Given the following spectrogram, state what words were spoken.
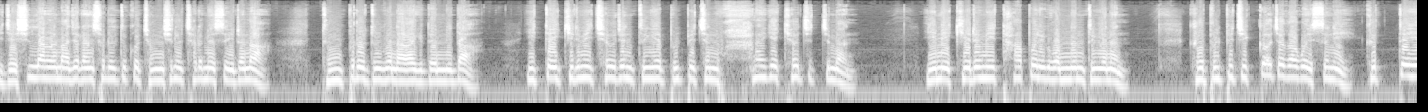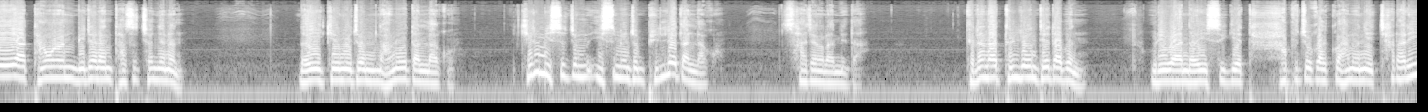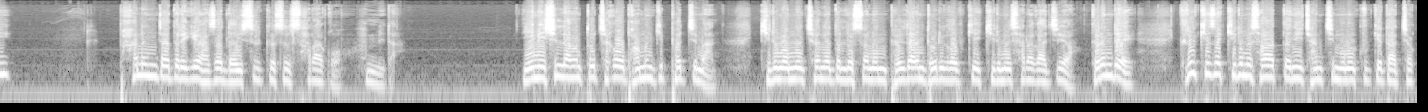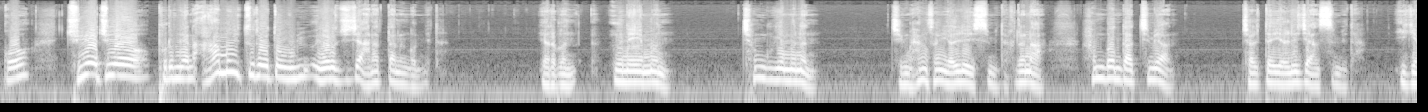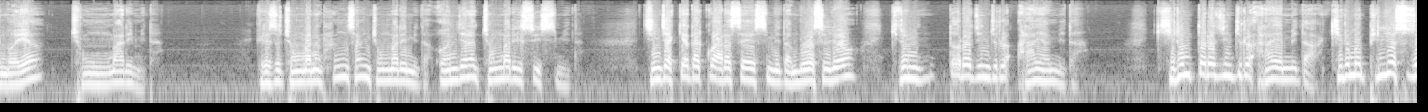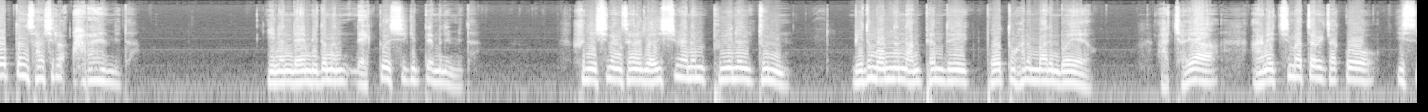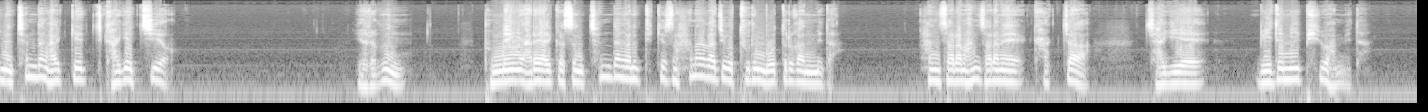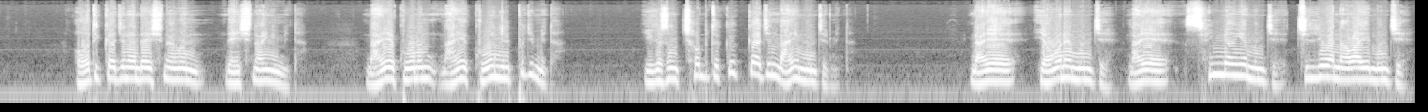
이제 신랑을 맞으라는 소리를 듣고 정신을 차리면서 일어나 등불을 들고 나가게 됩니다. 이때 기름이 채워진 등의 불빛은 환하게 켜졌지만 이미 기름이 타버리고 없는 등에는 그 불빛이 꺼져가고 있으니 그때에야 당황한 미련한 다섯 처녀는 너희 기름을 좀 나눠달라고 기름 있어 좀 있으면 좀 빌려달라고 사정을 합니다. 그러나 들려온 대답은 우리와 너희 쓰기에 다 부족할 거 하노니 차라리 파는 자들에게 가서 너희 쓸 것을 사라고 합니다. 이미 신랑은 도착하고 밤은 깊었지만 기름 없는 처녀들로서는 별다른 도리가 없기에 기름을 사러 가지요. 그런데 그렇게 해서 기름을 사왔더니 잔치문은 굳게 닫혔고 주여 주여 부르면 아무리 들어도 열어주지 않았다는 겁니다. 여러분 은혜의 문, 천국의 문은 지금 항상 열려 있습니다. 그러나 한 번 닫히면 절대 열리지 않습니다. 이게 뭐예요? 종말입니다. 그래서 종말은 항상 종말입니다. 언제나 종말일 수 있습니다. 진짜 깨닫고 알았어야 했습니다. 무엇을요? 기름 떨어진 줄을 알아야 합니다. 기름 떨어진 줄을 알아야 합니다. 기름은 빌려 쓸 수 없다는 사실을 알아야 합니다. 이는 내 믿음은 내 것이기 때문입니다. 흔히 신앙생활 열심히 하는 부인을 둔 믿음 없는 남편들이 보통 하는 말이 뭐예요? 아, 저야 아내 치맛자락 잡고 있으면 천당 갈게, 가겠지요. 여러분, 분명히 알아야 할 것은 천당하는 티켓은 하나 가지고 둘은 못 들어갑니다. 한 사람 한 사람의 각자 자기의 믿음이 필요합니다. 어디까지나 내 신앙은 내 신앙입니다. 나의 구원은 나의 구원일 뿐입니다. 이것은 처음부터 끝까지 나의 문제입니다. 나의 영혼의 문제, 나의 생명의 문제, 진리와 나와의 문제,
